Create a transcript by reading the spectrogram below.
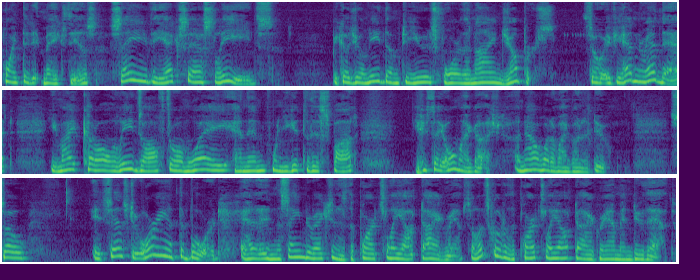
point that it makes is save the excess leads because you'll need them to use for the nine jumpers. So, if you hadn't read that, you might cut all the leads off, throw them away, and then when you get to this spot, you say, oh my gosh, now what am I going to do? So it says to orient the board uh, in the same direction as the parts layout diagram. So let's go to the parts layout diagram and do that.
